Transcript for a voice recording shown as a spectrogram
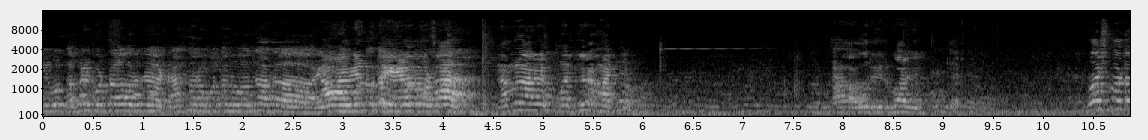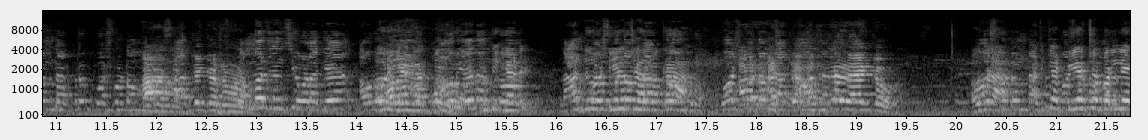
ನೀವು ಕಂಪ್ಲೇಂಟ್ ಕೊಟ್ಟು ಅವ್ರನ್ನ ಟ್ರಾನ್ಸ್ಫರ್ ಮೊದಲು ಒಂದು ಅದು ನಾವು ಅಲ್ಲಿಂದ ಹೇಳೋದು ಸರ್ ನಮ್ಮನ್ನ ಅರೆಸ್ಟ್ ಮಾಡ್ತೀರ ಮಾಡ್ತೀವಿ. ಅವ್ರು ಇರಬಾರ್ದು post mortem doctor post mortem emergency ಒಳಗೆ ಅವರು ಕೇಳ್ರಿ. ನಾನು post mortem doctor post mortem doctor ಹೌದ್ರಾ? ಅದಕ್ಕೆ ಟಿ ಎಚ್ ಬರಲಿ.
